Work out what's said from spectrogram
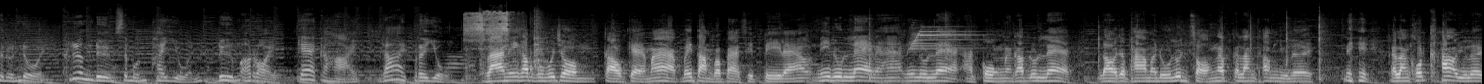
สนับสนุนโดย เครื่องดื่มสมุนไพรหยวน ดื่มอร่อย แก้กระหายได้ประโยชน์ ร้านนี้ครับคุณผู้ชมเก่าแก่มากไม่ต่ำกว่า 80 ปีแล้ว นี่รุ่นแรกนะฮะนี่รุ่นแรกอากงนะครับรุ่นแรก เราจะพามาดูรุ่น2ครับกำลังทำอยู่เลย นี่กำลังคดข้าวอยู่เลย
